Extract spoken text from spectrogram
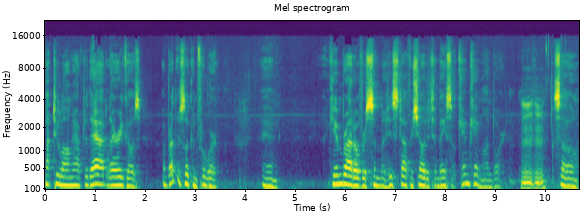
not too long after that, Larry goes, "My brother's looking for work," and Kim brought over some of his stuff and showed it to me. So Kim came on board. Mm-hmm. So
